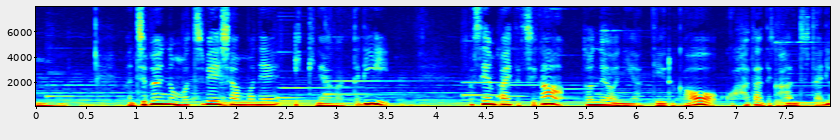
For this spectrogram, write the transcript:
うん、自分のモチベーションもね一気に上がったり先輩たちがどのようにやっているかをこう肌で感じたり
